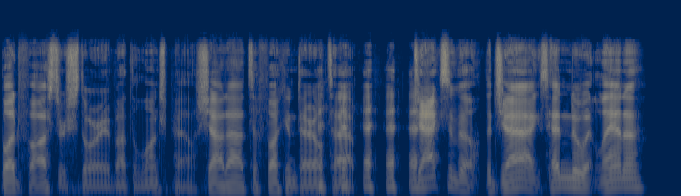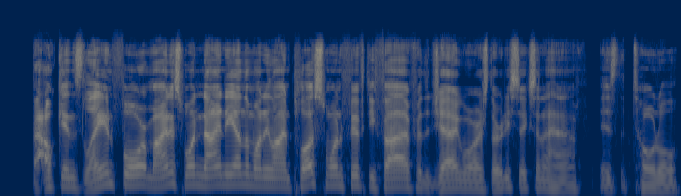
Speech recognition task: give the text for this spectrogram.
Bud Foster story about the lunch pal. Shout out to fucking Darryl Tapp. Jacksonville, the Jags heading to Atlanta. Falcons laying four minus 190 on the money line plus 155 for the Jaguars 36 and a half is the total.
